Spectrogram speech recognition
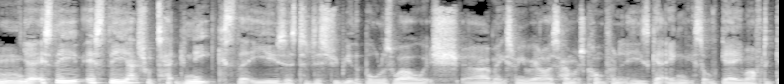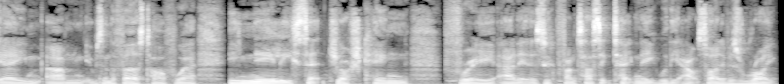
Mm, yeah, it's the it's the actual techniques that he uses to distribute the ball as well, which uh, makes me realise how much confident he's getting, sort of game after game. Um, it was in the first half where he nearly set Josh King free, and it was a fantastic technique with the outside of his right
